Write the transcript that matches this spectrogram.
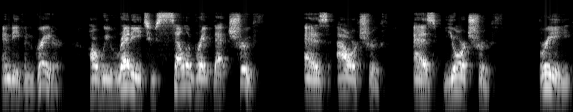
and even greater. Are we ready to celebrate that truth as our truth? As your truth. Breathe.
